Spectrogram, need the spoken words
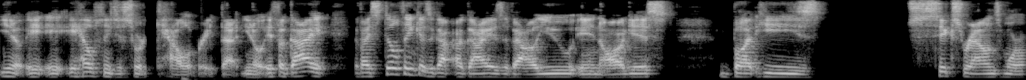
you know, it, it, helps me just sort of calibrate that. You know, if a guy, if I still think as a guy, a guy is a value in August, but he's six rounds more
